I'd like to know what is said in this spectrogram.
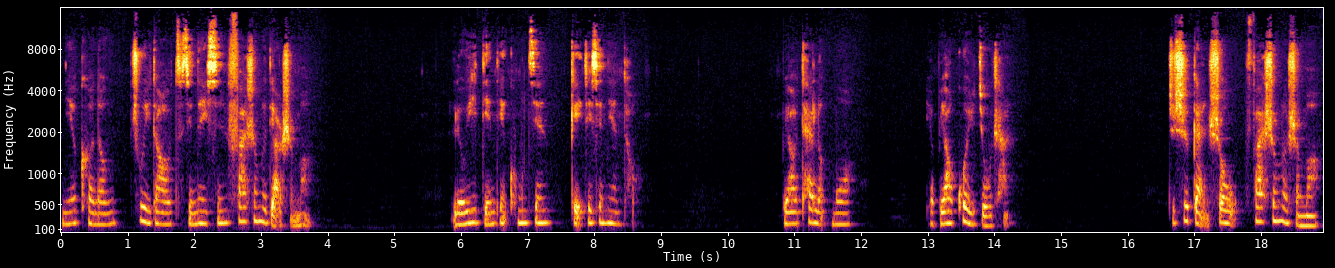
你也可能注意到自己内心发生了点什么，留一点点空间给这些念头，不要太冷漠，也不要过于纠缠，只是感受发生了什么。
